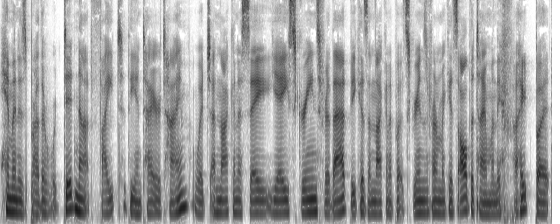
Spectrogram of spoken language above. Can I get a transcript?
Him and his brother were, did not fight the entire time which i'm not going to say yay screens for that because i'm not going to put screens in front of my kids all the time when they fight but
